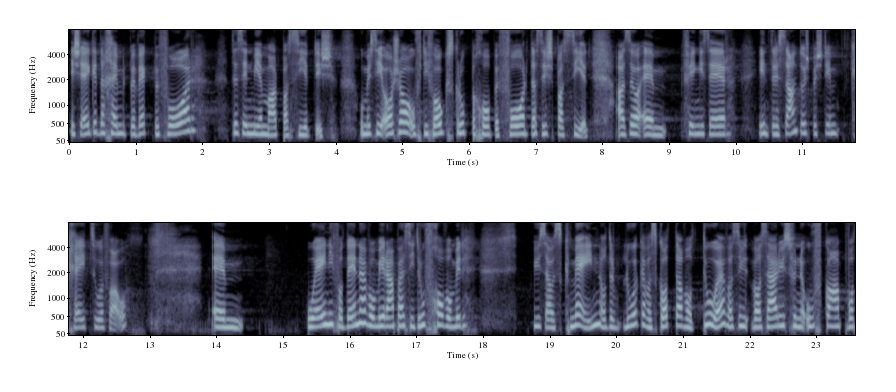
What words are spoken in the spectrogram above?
ist eigentlich wir bewegt, bevor das in Myanmar passiert ist. Und wir sind auch schon auf die Volksgruppe gekommen, bevor das ist passiert. Also ähm, finde ich sehr interessant und ist bestimmt kein Zufall. Ähm, und eine von denen, wo wir eben sind drauf kommen, wo wir uns als Gemeinde oder schauen, was Gott da tun will, was, was er uns für eine Aufgabe will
